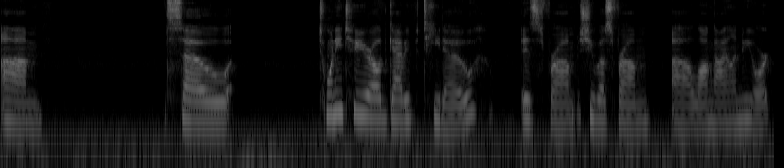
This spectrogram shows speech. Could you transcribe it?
Um, so, 22 year old Gabby Petito is from, she was from uh, Long Island, New York.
